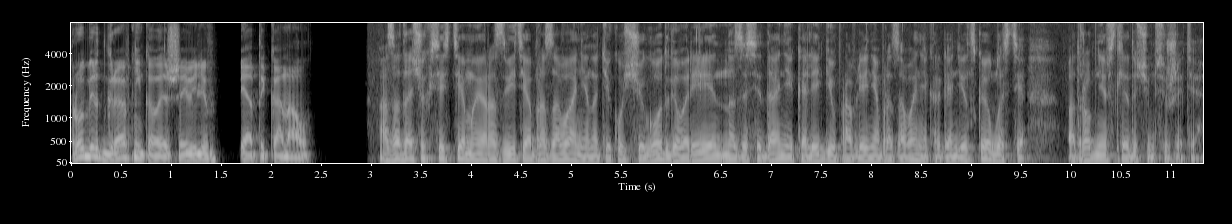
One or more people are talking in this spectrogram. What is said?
Роберт Граф, Николай Шевелев, Пятый канал. О задачах системы развития образования на текущий год говорили на заседании коллегии управления образования Карагандинской области. Подробнее в следующем сюжете.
